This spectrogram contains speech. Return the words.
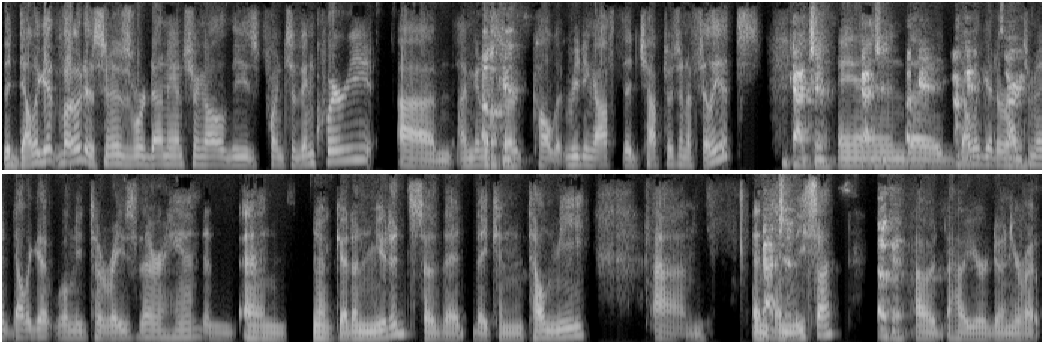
The delegate vote, as soon as we're done answering all of these points of inquiry, um, I'm going to Okay. start call it reading off the chapters and affiliates. Gotcha. and gotcha. the Okay. okay. delegate or Sorry. alternate delegate will need to raise their hand and and you know get unmuted so that they can tell me um, and, Gotcha. and Lisa Okay. how how you're doing your vote.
